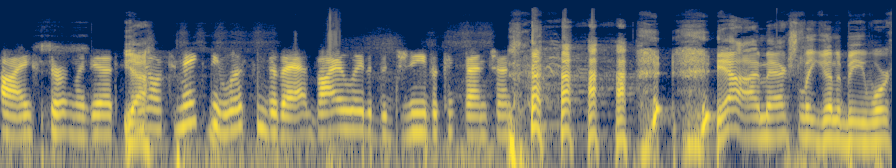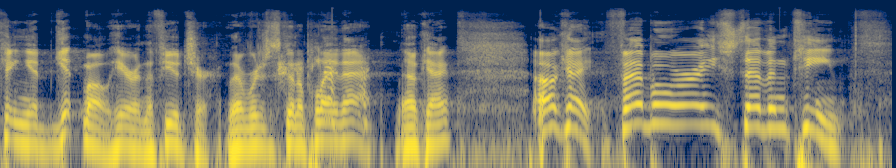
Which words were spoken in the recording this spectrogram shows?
I certainly did. Yeah. You know, to make me listen to that violated the Geneva Convention. Yeah, I'm actually going to be working at Gitmo here in the future. Then We're just going to play that. Okay. Okay. February 17th.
